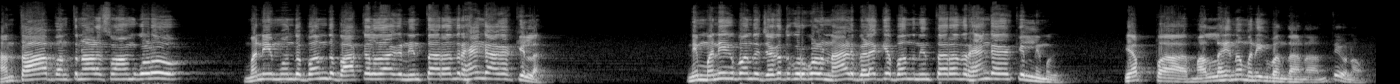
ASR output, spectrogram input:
ಅಂತ ಬಂತನಾಳ ಸ್ವಾಮಿಗಳು ಮನೆ ಮುಂದೆ ಬಂದು ಬಾಕಲದಾಗ ನಿಂತಾರ ಅಂದ್ರೆ ಹೆಂಗ ಆಗಕ್ಕಿಲ್ಲ? ನಿಮ್ಮ ಮನೆಗೆ ಬಂದು ಜಗದ್ಗುರುಗಳು ನಾಳೆ ಬೆಳಗ್ಗೆ ಬಂದು ನಿಂತಾರ ಅಂದ್ರೆ ಹೆಂಗ ಆಗಕ್ಕಿಲ್ಲ ನಿಮಗೆ? ಯಪ್ಪ, ಮಲ್ಲಯ್ಯನ ಮನೆಗೆ ಬಂದಾನ ಅಂತೇವ್ ನಾವು.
